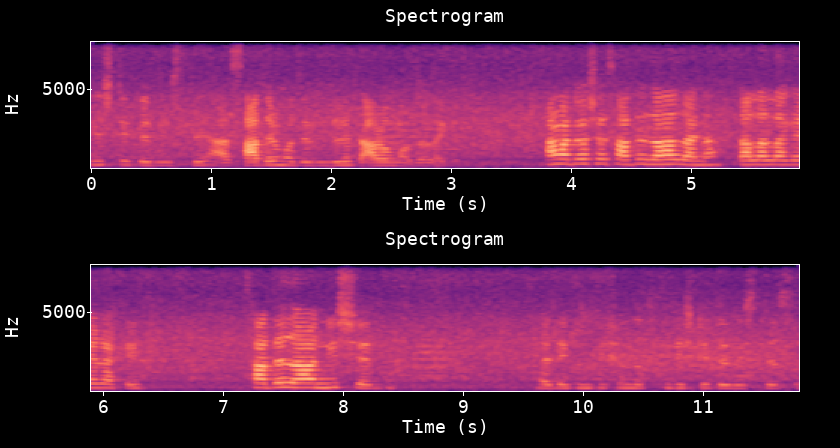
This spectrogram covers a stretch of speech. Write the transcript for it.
বৃষ্টিতে ভিজতে, আর ছাদের মধ্যে ভিজলে তো আরও মজা লাগে। আমাদের বাসায় ছাদে যাওয়া যায় না, তালা লাগাই রাখে। ছাদে যাওয়া নিষেধ। এই দেখুন কি সুন্দর বৃষ্টিতে ভিজতেছে।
